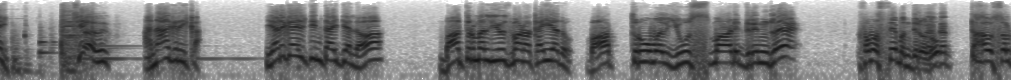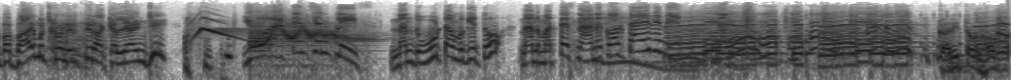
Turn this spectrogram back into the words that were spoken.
ಏಯ್ ಛೀ, ಅನಾಗರಿಕ. ಎಡಗೈಲಿ ತಿಂತಾ ಇದೆಯಲ್ಲೋ? ಬಾತ್ರೂಮ್ ಅಲ್ಲಿ ಯೂಸ್ ಮಾಡೋ ಕೈ ಅದು. ಬಾತ್ರೂಮ್ ಅಲ್ಲಿ ಯೂಸ್ ಮಾಡಿದ್ರಿಂದಲೇ ಸಮಸ್ಯೆ ಬಂದಿರೋದು. ತಾವು ಸ್ವಲ್ಪ ಬಾಯಿ ಮುಚ್ಕೊಂಡಿರ್ತೀರಾ ಕಲ್ಯಾಣ್ಜಿ? ಯೋರ್ ಅಟೆನ್ಷನ್ ಪ್ಲೀಸ್ ನಂದು ಊಟ ಮುಗೀತು ನಾನು ಮತ್ತೆ ಸ್ನಾನಕ್ಕೆ ಹೋಗ್ತಾ ಇದ್ದೀನಿ. ಕರಿತವನ್ ಹೋಗು.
